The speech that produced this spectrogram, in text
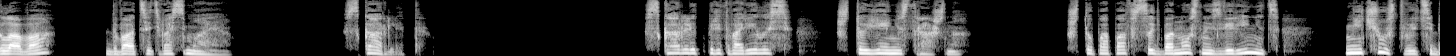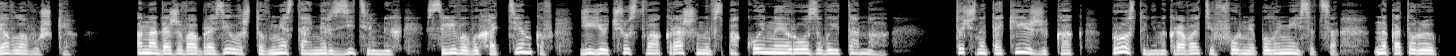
Глава двадцать восьмая. Скарлетт. Скарлетт притворилась, что ей не страшно, что попав в судьбоносный зверинец, не чувствует себя в ловушке. Она даже вообразила, что вместо омерзительных сливовых оттенков ее чувства окрашены в спокойные розовые тона — точно такие же, как просто не на кровати в форме полумесяца, на которую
